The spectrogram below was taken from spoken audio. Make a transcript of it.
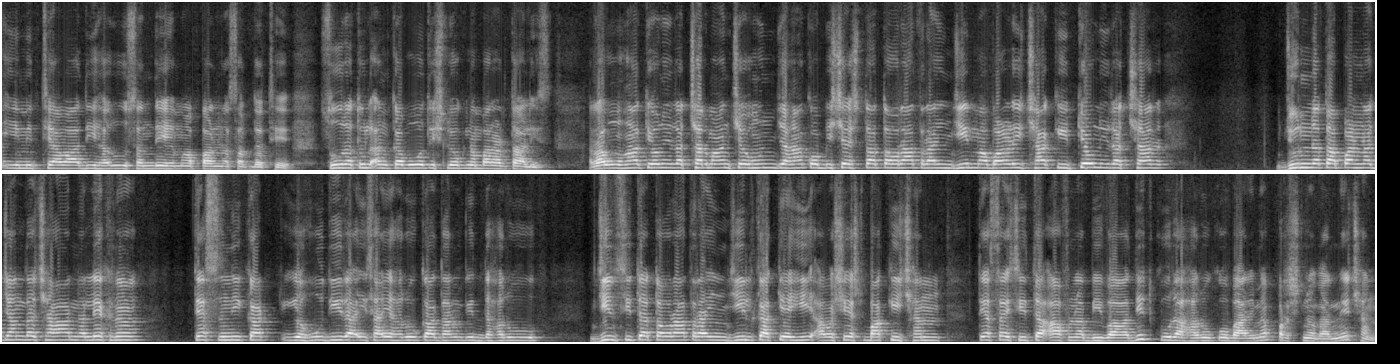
यी मिथ्यावादीहरू सन्देहमा पर्न सक्दथे। सुरतुल अङ्कबोत श्लोक नम्बर अडतालिस। र उहाँ त्यो निरक्षर मान्छे हुन् जहाँको विशेषता तौरात र इन्जिलमा बढी छ कि त्यो निरक्षर जुन न त पढ्न जान्दछ न लेख्न। त्यस निकट यहुदी र इसाईहरूका धर्मविद्धहरू जिनसित तौरात र इन्जिलका केही अवशेष बाँकी छन्। त्यसैसित आफ्ना विवादित कुराहरूको बारेमा प्रश्न गर्नेछन्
